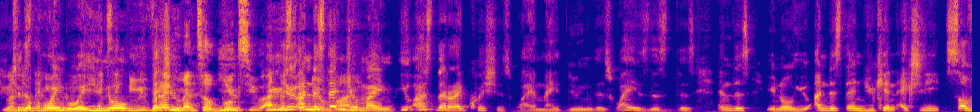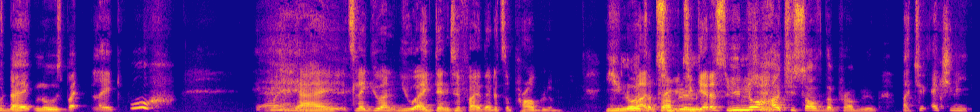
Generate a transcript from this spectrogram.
You to the point where you Exactly, know you've that read you, mental you- books. You, understand, understand your your mind. mind. You ask the right questions. Why am I doing this? Why is this this and this? You know, you understand. You can actually self-diagnose, but like, whew, My guy, it's like you you identify that it's a problem. You know But it's a to- problem. to get a you know how to solve the problem, but to actually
